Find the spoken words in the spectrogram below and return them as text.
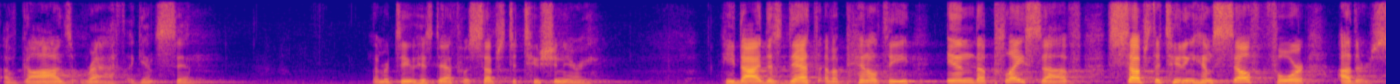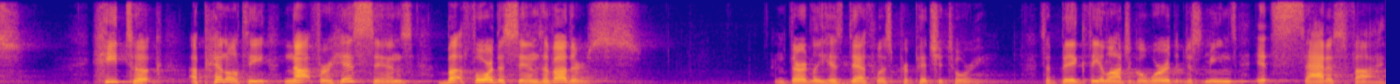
of God's wrath against sin. Number two, his death was substitutionary. He died this death of a penalty in the place of, substituting himself for others. He took a penalty not for his sins, but for the sins of others. And thirdly, his death was propitiatory. It's a big theological word that just means it satisfied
